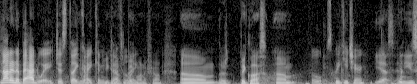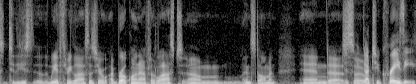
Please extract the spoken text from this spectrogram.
Not in a bad way, just like You I want- can You can have the big one if you want. Um, there's a big glass. Um, Oh, squeaky chair. yes, and these to these uh, we have three glasses here. I broke one after the last um, installment, and uh, Just so got too crazy.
